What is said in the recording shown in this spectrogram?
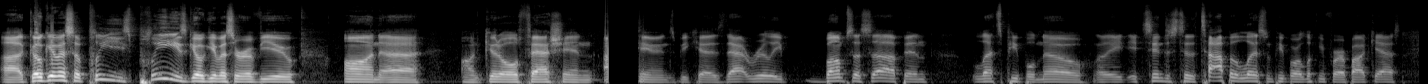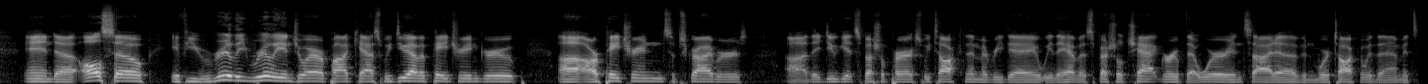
uh, go give us a please, please go give us a review on uh, on good old fashioned iTunes because that really bumps us up and lets people know. It, it sends us to the top of the list when people are looking for our podcast. And uh, also, if you really, really enjoy our podcast, we do have a Patreon group. Uh, our Patreon subscribers, uh, they do get special perks. We talk to them every day. We they have a special chat group that we're inside of, and we're talking with them. It's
